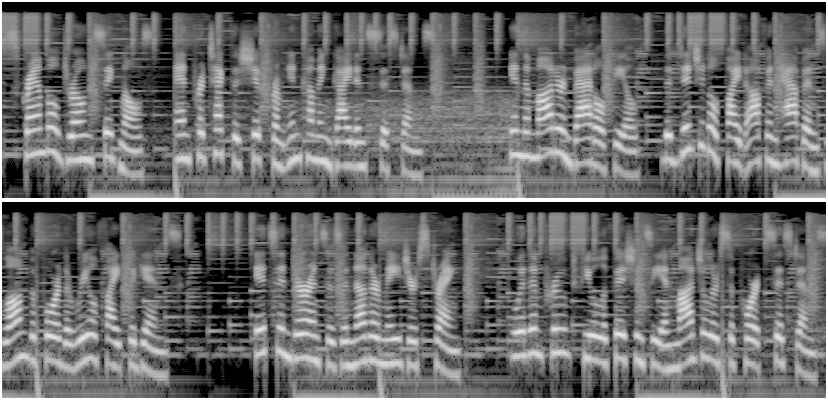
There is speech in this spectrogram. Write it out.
scramble drone signals, and protect the ship from incoming guidance systems. In the modern battlefield, the digital fight often happens long before the real fight begins. Its endurance is another major strength. With improved fuel efficiency and modular support systems,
